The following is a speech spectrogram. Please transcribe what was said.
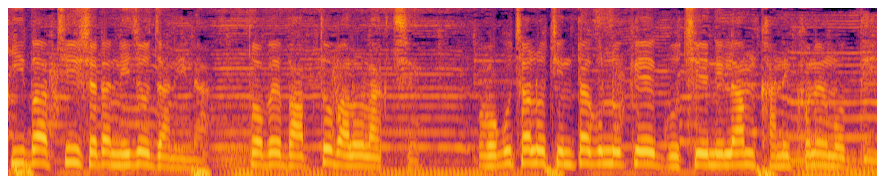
কি ভাবছি সেটা নিজেও জানি না, তবে ভাবতেও ভালো লাগছে। অগুছালো চিন্তাগুলোকে গুছিয়ে নিলাম খানিকক্ষণের মধ্যেই।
